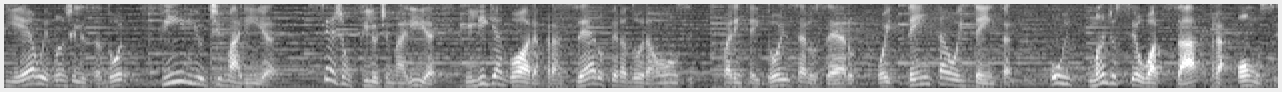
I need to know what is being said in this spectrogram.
fiel evangelizador, filho de Maria Seja um filho de Maria e ligue agora para 0 Operadora 11 4200 8080 ou mande o seu WhatsApp para 11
